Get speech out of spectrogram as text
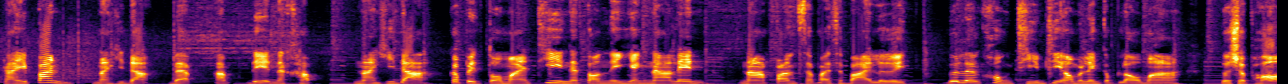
ไกด์ปั้นนาฮิดะแบบอัปเดตนะครับ นาฮิดะก็เป็นตัวไม้ที่ในตอนนี้ยังน่าเล่น น่าปั้นสบายๆเลย ด้วยเรื่องของทีมที่เอามาเล่นกับเรามา โดยเฉพาะ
